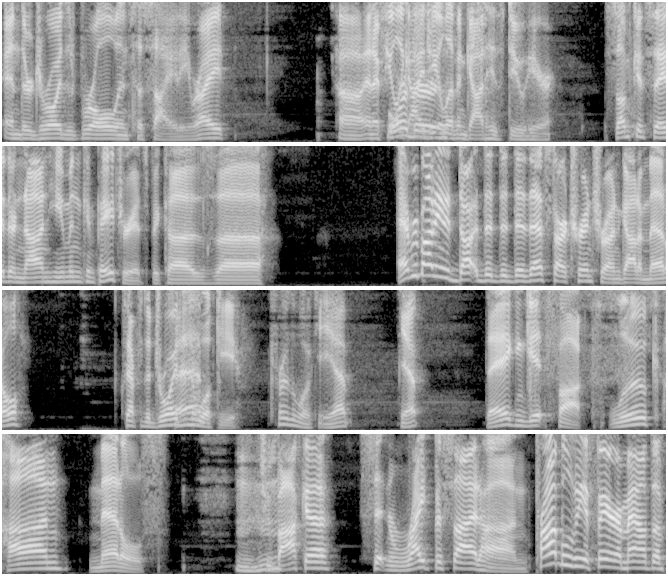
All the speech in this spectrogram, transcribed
and their droids' role in society, right? Uh, and I feel Or like IG Eleven got his due here. Some could say they're non-human compatriots because uh, everybody in the, the, the, the Death Star trench run got a medal, except for the droids and Sad. the Wookiee. For the Wookiee, yep, yep. They can get fucked. Luke, Han, medals. Mhm. Chewbacca sitting right beside Han. Probably a fair amount of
